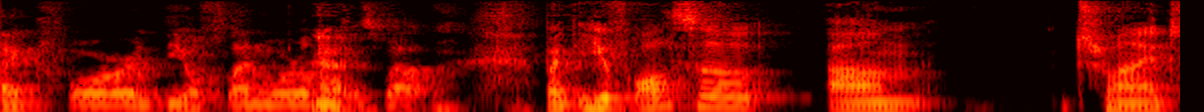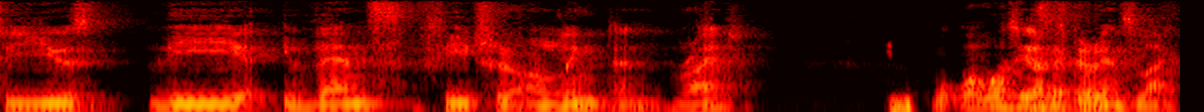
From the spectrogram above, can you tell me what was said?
back for the offline world yeah. as well. But you've also um, tried to use the events feature on LinkedIn, right? What was your exactly. experience like?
